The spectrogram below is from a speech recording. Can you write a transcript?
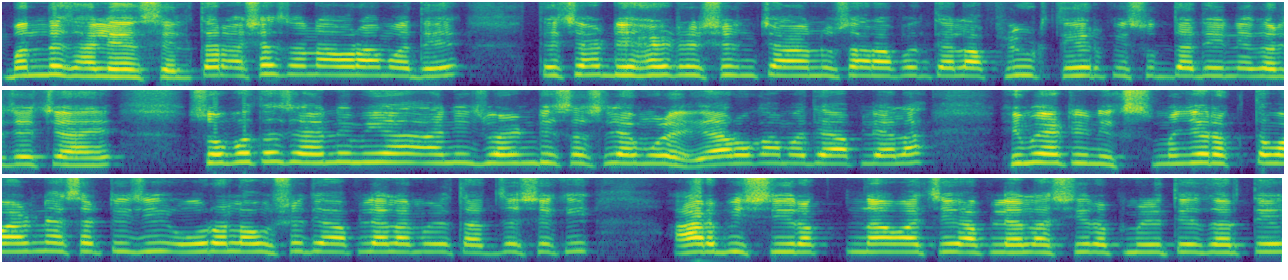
बंद झाले असेल तर अशा जनावरांमध्ये त्याच्या डिहायड्रेशनच्या अनुसार आपण त्याला फ्लूट थेरपी सुद्धा देणे गरजेचे आहे. सोबतच ॲनिमिया आणि जॉईंटिस असल्यामुळे या रोगामध्ये आपल्याला हिमॅटिनिक्स म्हणजे रक्त वाढण्यासाठी जी ओरल औषधे आपल्याला मिळतात जसे की आर बी सी रक्त नावाचे आपल्याला सिरप मिळते तर ते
